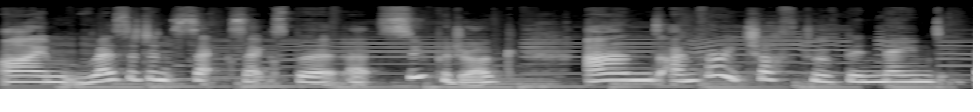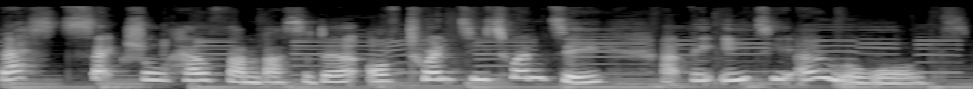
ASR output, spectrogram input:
I'm resident sex expert at Superdrug, and I'm very chuffed to have been named Best Sexual Health Ambassador of 2020 at the ETO Awards.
